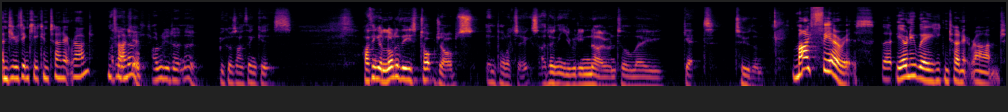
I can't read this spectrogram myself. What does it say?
And do you think he can turn it round I don't know. years? I really don't know because I think it's. I think a lot of these top jobs in politics, I don't think you really know until they get to them. My fear is that the only way he can turn it round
